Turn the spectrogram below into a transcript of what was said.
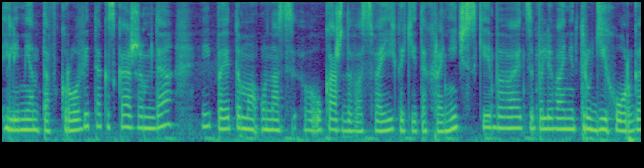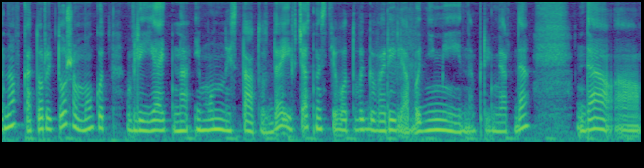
элементов крови, так скажем, да, и поэтому у нас у каждого свои какие-то хронические бывают заболевания других органов, которые тоже могут влиять на иммунный статус, да, и в частности вот вы говорили об анемии, например, да, да.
